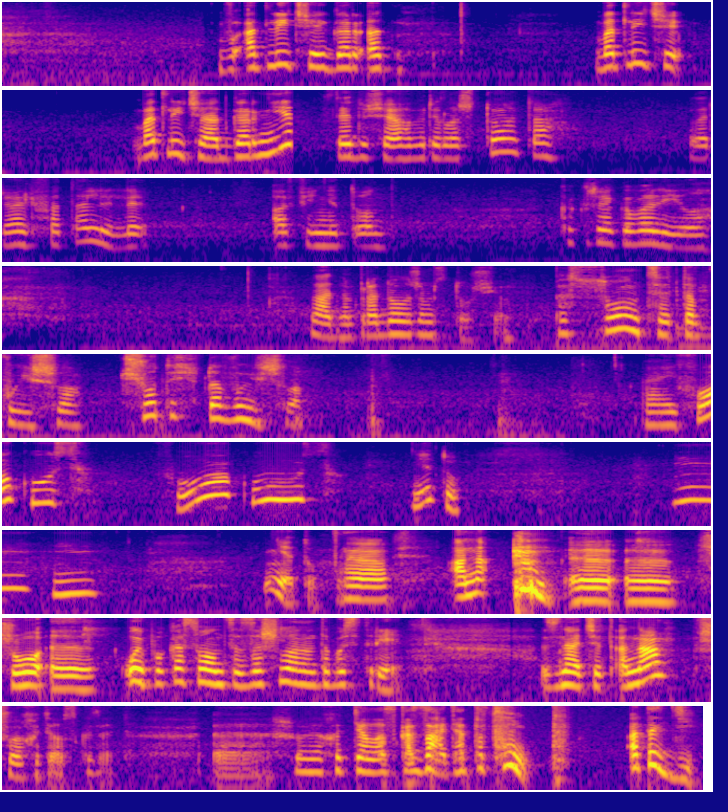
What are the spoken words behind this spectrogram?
В отличие, гар... от... в отличие, в отличие от Гарнье, следующее я говорила, что это? Лореаль Фаталь или Афинитон? Как же я говорила? Ладно, продолжим с тушью. Солнце это вышло. Чё ты сюда вышла? Ай, фокус. Фокус. Нету? Нету. Э, она... э, э, Шо? Ой, пока солнце зашло, надо быстрее. Значит, она... Что я хотела сказать? Что я хотела сказать? Это фу! Отойди.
